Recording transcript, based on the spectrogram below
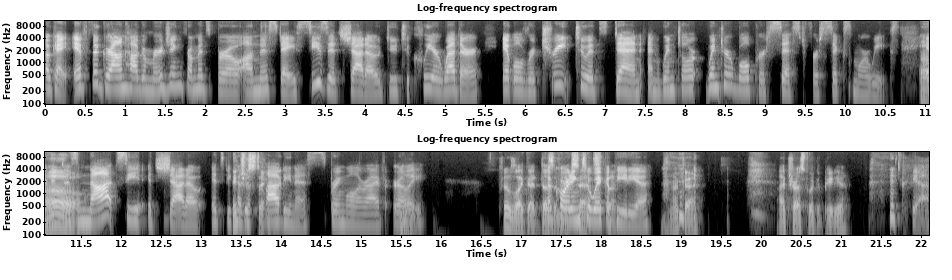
Okay, if the groundhog emerging from its burrow on this day sees its shadow due to clear weather, it will retreat to its den and winter winter will persist for 6 more weeks. If it does Oh. not see its shadow, it's because of Interesting. cloudiness. Spring will arrive hmm. early, Feels like that doesn't make according to sense, but- Wikipedia. Okay. I trust Wikipedia. yeah.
